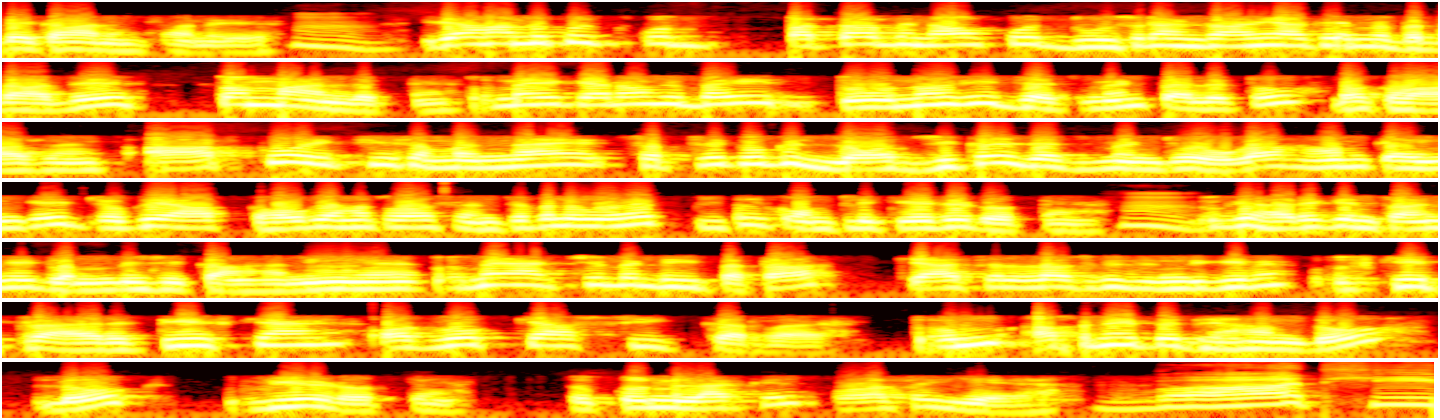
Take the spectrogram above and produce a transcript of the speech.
बेकार इंसान है ये। या हमें कुछ पता भी ना हो कोई दूसरा इंसान ही आके हमें बता दे तो हम मान लेते हैं। तो मैं ये कह रहा हूँ कि भाई दोनों ही जजमेंट पहले तो बकवास है। आपको एक चीज़ समझना है सबसे क्योंकि लॉजिकल जजमेंट जो होगा हम कहेंगे जो कि आप कहोगे हाँ थोड़ा सेंसिबल वो है पीपल कॉम्प्लिकेटेड होते हैं। क्योंकि हर एक इंसान की एक लंबी सी कहानी है तुम्हें एक्चुअली में नहीं पता क्या चल रहा है उसकी ज़िंदगी में उसकी प्रायोरिटीज क्या है और वो क्या सीख कर रहा है। तुम अपने पे ध्यान दो लोग वियर्ड होते हैं। तो कुल मिला के थोड़ा सा ये है। बहुत ही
